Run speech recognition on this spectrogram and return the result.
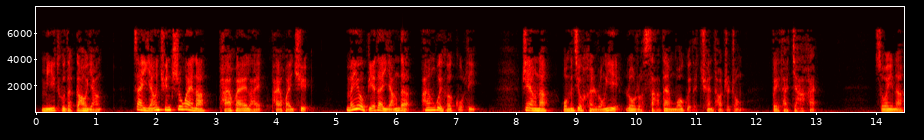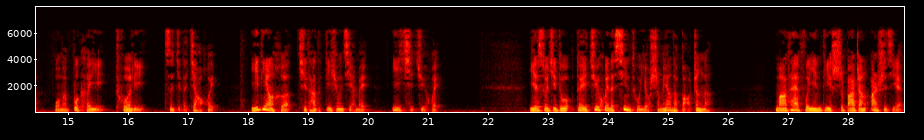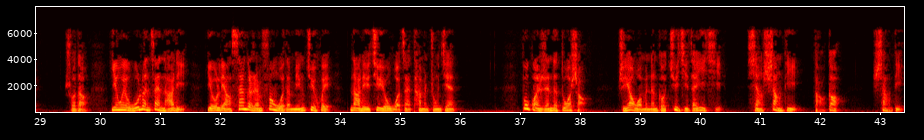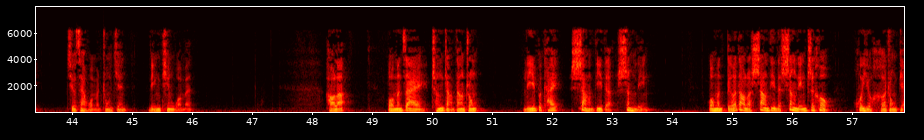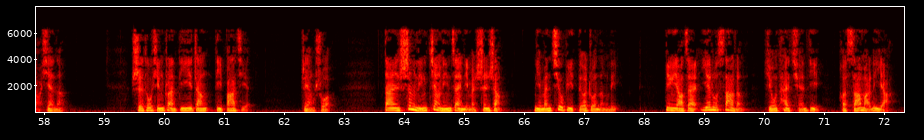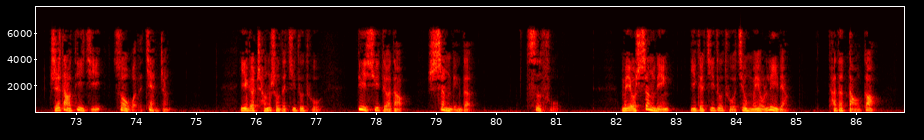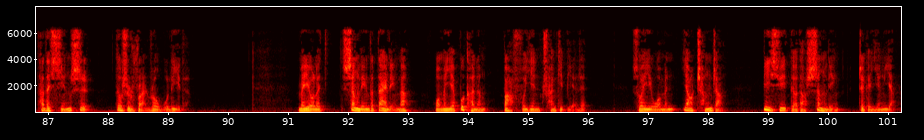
迷途的羔羊，在羊群之外呢徘徊来徘徊去，没有别的羊的安慰和鼓励，这样呢，我们就很容易落入撒旦魔鬼的圈套之中，被他加害。所以呢，我们不可以脱离。自己的教会一定要和其他的弟兄姐妹一起聚会。耶稣基督对聚会的信徒有什么样的保证呢？马太福音第十八章二十节说道：“因为无论在哪里有两三个人奉我的名聚会，那里就有我在他们中间。不管人的多少，只要我们能够聚集在一起，向上帝祷告，上帝就在我们中间聆听我们。”好了，我们在成长当中离不开上帝的圣灵。我们得到了上帝的圣灵之后，会有何种表现呢？使徒行传第一章第八节这样说：“但圣灵降临在你们身上，你们就必得着能力，并要在耶路撒冷、犹太全地和撒玛利亚，直到地极，做我的见证。”一个成熟的基督徒。必须得到圣灵的赐福，没有圣灵，一个基督徒就没有力量，他的祷告、他的形式都是软弱无力的。没有了圣灵的带领呢，我们也不可能把福音传给别人。所以我们要成长，必须得到圣灵这个营养。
